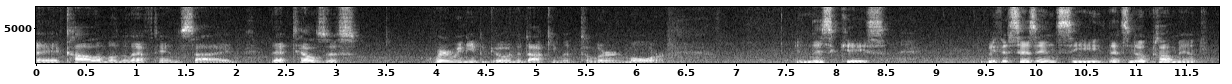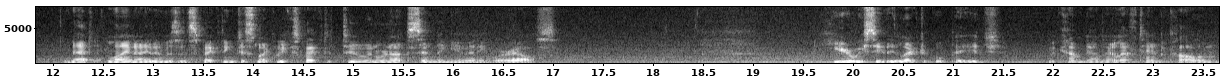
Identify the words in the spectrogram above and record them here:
a column on the left hand side that tells us where we need to go in the document to learn more. In this case, if it says NC, that's no comment that line item is inspecting just like we expect it to and we're not sending you anywhere else. Here we see the electrical page. We come down that left hand column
